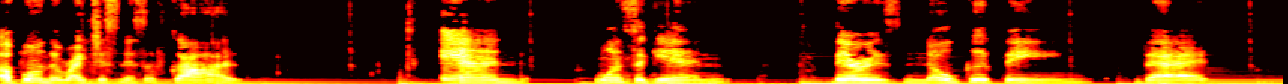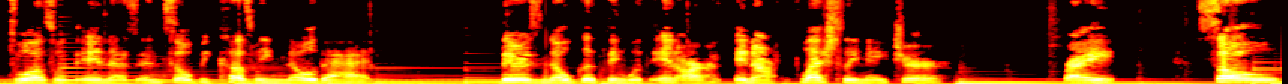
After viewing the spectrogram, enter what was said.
upon the righteousness of God. And once again, there is no good thing that dwells within us. And so because we know that, there is no good thing within our in our fleshly nature right so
